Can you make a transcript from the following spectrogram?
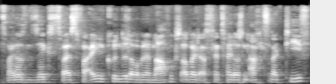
2006 zwar als Verein gegründet, aber mit der Nachwuchsarbeit erst seit 2018 aktiv.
